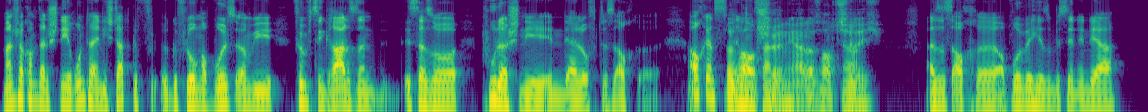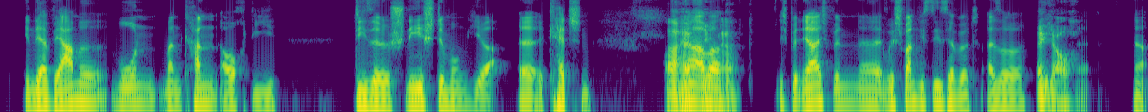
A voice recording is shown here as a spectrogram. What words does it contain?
manchmal kommt dann Schnee runter in die Stadt gef geflogen, obwohl es irgendwie 15 Grad ist, und dann ist da so Puderschnee in der Luft. Das ist auch, äh, auch ganz Das ist auch schön, ja, das ist auch Ja. chillig. Also es ist auch, äh, obwohl wir hier so ein bisschen in der, in der Wärme wohnen, man kann auch die, diese Schneestimmung hier äh, catchen. Ah, Ja, heftig, aber- ne? Ich bin, ja, ich bin äh, gespannt, wie es dieses Jahr wird. Also, Ich auch. ja.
